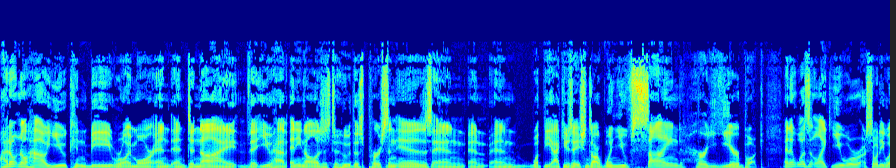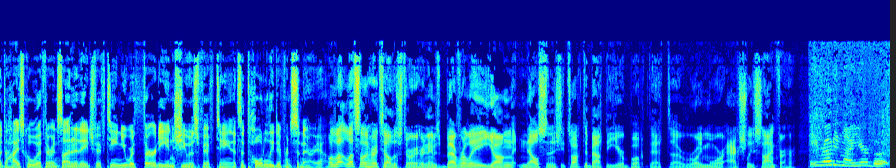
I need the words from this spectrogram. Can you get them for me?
I don't know how you can be Roy Moore and, and deny that you have any knowledge as to who this person is and, and and what the accusations are when you've signed her yearbook. And it wasn't like you were somebody who went to high school with her and signed it at age 15. You were 30 and she was 15. It's a totally different scenario. Well, let, us let her tell the story. Her name's Beverly Young Nelson, and she talked about the yearbook that uh, Roy Moore actually signed for her. He wrote in my yearbook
